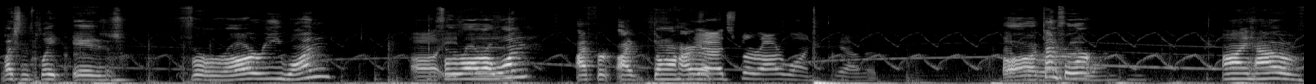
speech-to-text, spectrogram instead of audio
license plate is Ferrari 1. Uh, it Ferrara 1. I for I don't know how to. Yeah, it's Ferrari one. Yeah. Uh, that 10 Ferrari 4. one. I have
